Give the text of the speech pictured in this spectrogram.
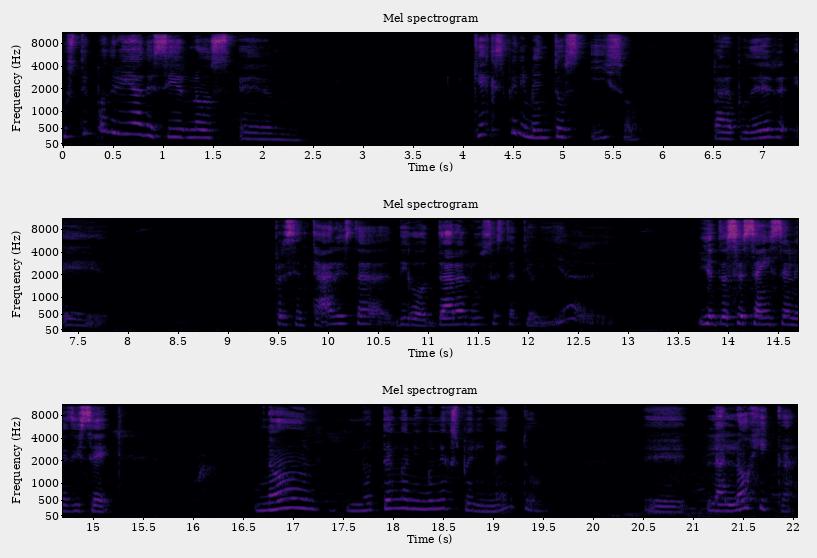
¿Usted podría decirnos em, ¿Qué experimentos hizo para poder eh, presentar esta, digo, dar a luz esta teoría? Y entonces Einstein les dice, no, no tengo ningún experimento. Eh, la lógica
